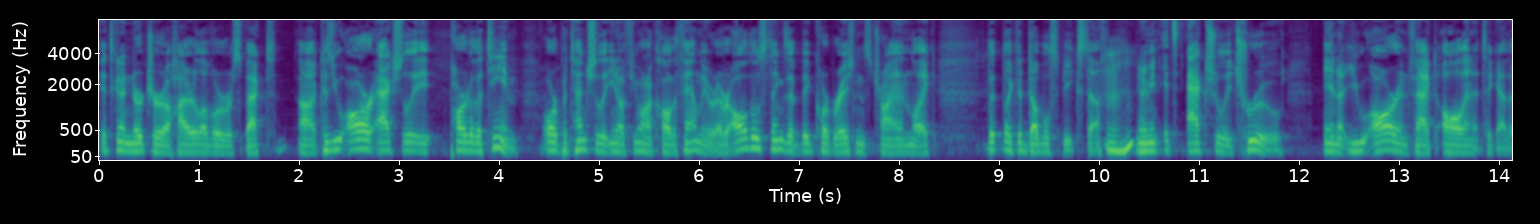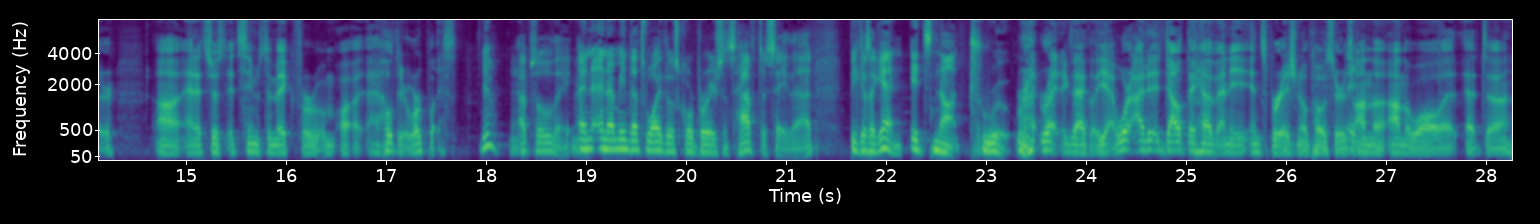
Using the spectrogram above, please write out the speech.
it's going to nurture a higher level of respect because uh, you are actually part of a team or potentially you know if you want to call it a family or whatever all those things that big corporations try and like the, like the double speak stuff mm-hmm. you know what i mean it's actually true and you are in fact all in it together uh, and it's just it seems to make for a healthier workplace yeah, yeah, absolutely. Yeah. And and I mean that's why those corporations have to say that because again, it's not true. Right, right, exactly. Yeah, where I doubt they have any inspirational posters it, on the on the wall at at uh,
